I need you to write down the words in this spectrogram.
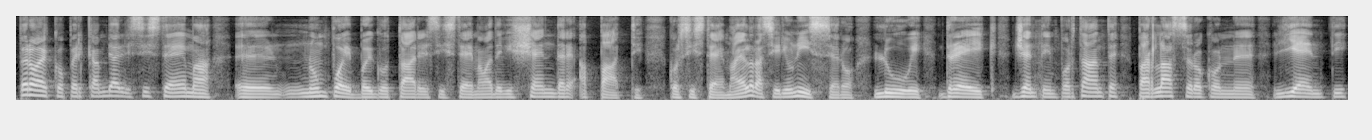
però ecco per cambiare il sistema eh, non puoi boicottare il sistema, ma devi scendere a patti col sistema. E allora si riunissero lui, Drake, gente importante, parlassero con eh, gli enti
